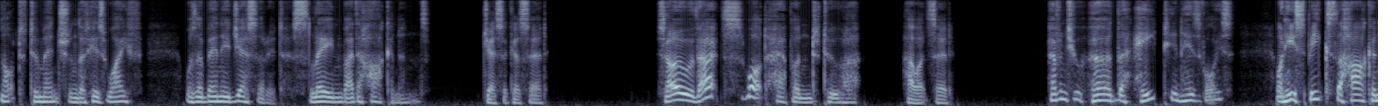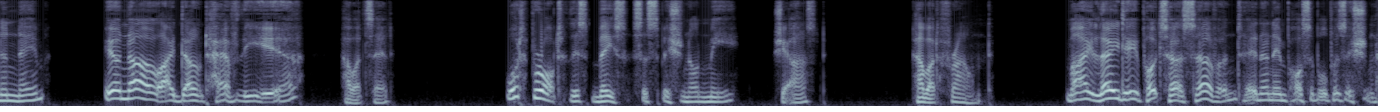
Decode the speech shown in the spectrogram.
Not to mention that his wife was a Bene Gesserit slain by the Harkonnens, Jessica said. So that's what happened to her, Hawat said. Haven't you heard the hate in his voice when he speaks the Harkonnen name? You know I don't have the ear, Hawat said. What brought this base suspicion on me? she asked. Hawat frowned. My lady puts her servant in an impossible position.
